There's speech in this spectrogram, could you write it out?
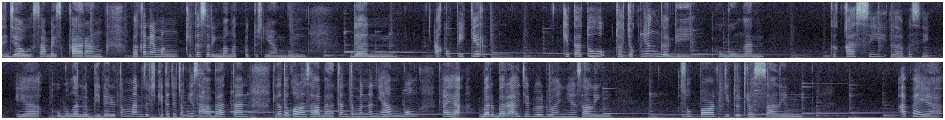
sejauh sampai sekarang bahkan emang kita sering banget putus nyambung. Dan aku pikir kita tuh cocoknya nggak di hubungan kekasih atau apa sih? Ya hubungan lebih dari teman gitu. Kita cocoknya sahabatan. Kita tuh kalau sahabatan temenan nyambung. Kayak barbar aja dua-duanya saling support gitu. Terus saling apa ya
